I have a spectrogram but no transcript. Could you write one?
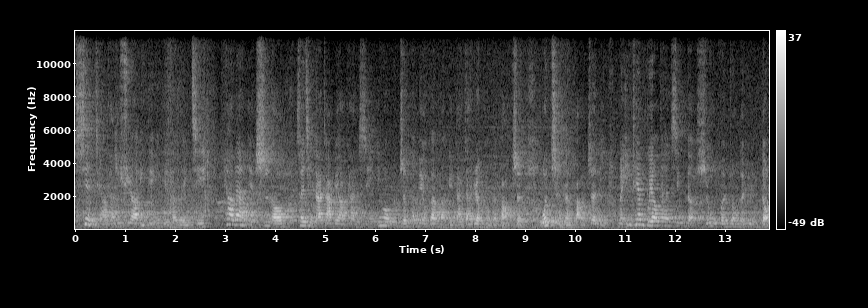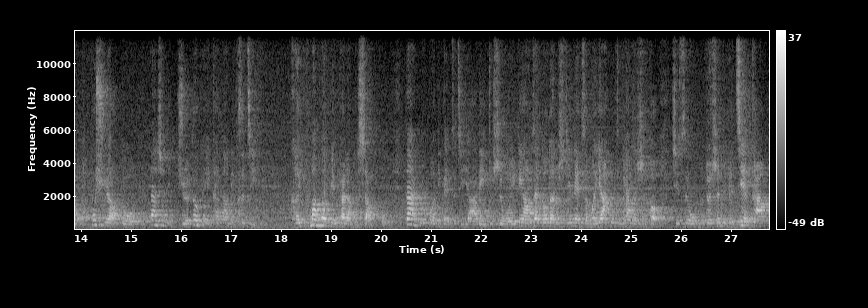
线条它是需要一点一点的累积。漂亮也是哦，所以请大家不要贪心，因为我真的没有办法给大家任何的保证，我只能保证你每一天不要贪心的十五分钟的运动，不需要多，但是你绝对可以看到你自己可以慢慢变漂亮的效果。但如果你给自己压力，就是我一定要在多短的时间内怎么样又怎么样的时候，其实我们对身体的健康。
